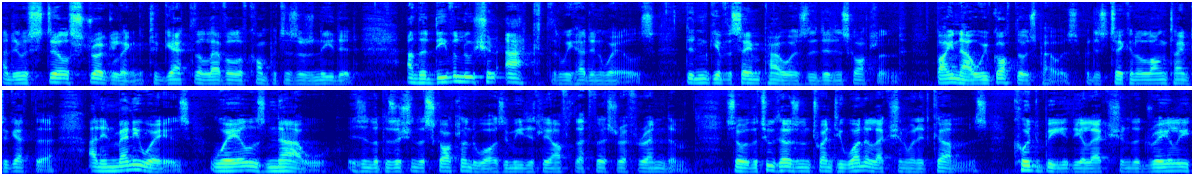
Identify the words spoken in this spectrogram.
and it was still struggling to get the level of competence that was needed. And the Devolution Act that we had in Wales didn't give the same powers they did in Scotland. By now, we've got those powers, but it's taken a long time to get there. And in many ways, Wales now is in the position that Scotland was immediately after that first referendum. So the 2021 election, when it comes, could be the election that really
